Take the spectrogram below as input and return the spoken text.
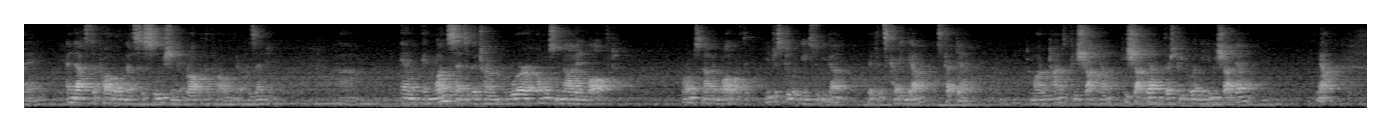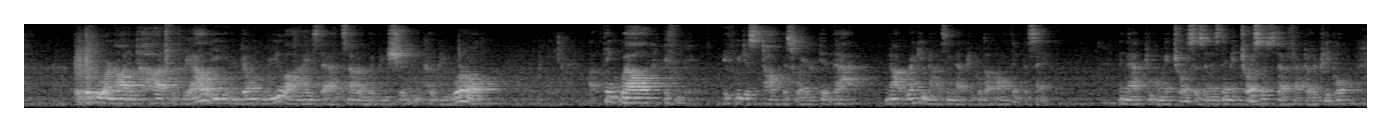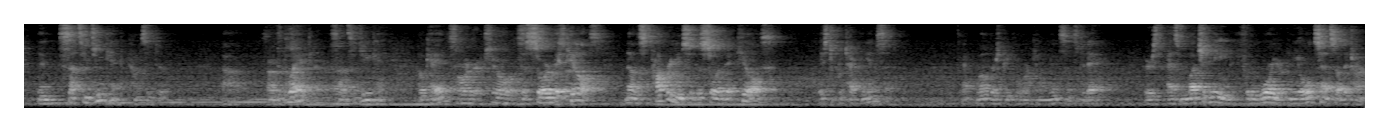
and that's the problem. That's the solution they brought with the problem they're presenting. Um, and in one sense of the term, we're almost not involved. We're almost not involved with it. You just do what needs to be done. If it's cutting down, it's cut down. In Modern times, if he's shot down, he's shot down. There's people that need to be shot down. Now, people who are not in touch with reality and don't realize that it's not a would be, should be, could be world, think, well, if, if we just talk this way or did that, not recognizing that people don't all think the same. And that people make choices, and as they make choices that affect other people, then Satsu Jinken comes into uh, Satsu play. Satsu Jinken. Okay? The sword that kills. The sword that kills. Now, the proper use of the sword that kills is to protect the innocent. Okay? Well, there's people who are killing innocents today. There's as much a need for the warrior in the old sense of the term,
